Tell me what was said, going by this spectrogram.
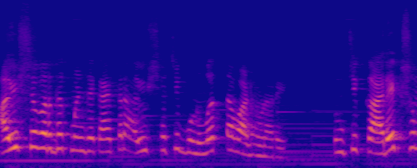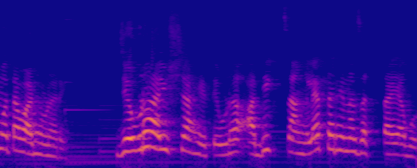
आयुष्यवर्धक म्हणजे काय? तर आयुष्याची गुणवत्ता वाढवणारे तुमची कार्यक्षमता वाढवणारे. जेवढं आयुष्य आहे तेवढं अधिक चांगल्या तऱ्हेनं जगता यावं.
